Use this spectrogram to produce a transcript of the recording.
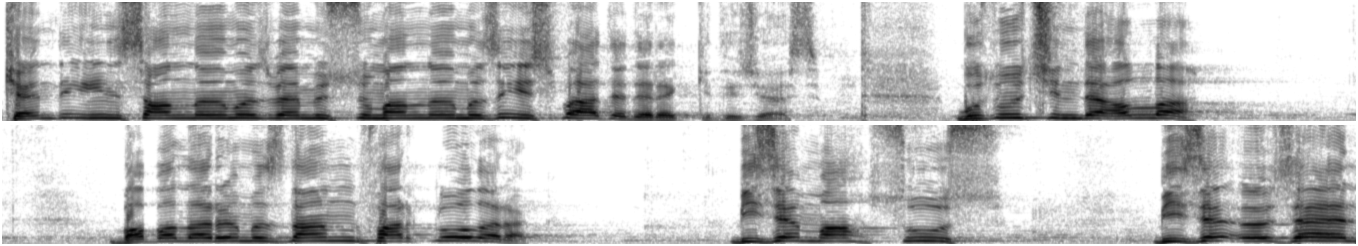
Kendi insanlığımız ve Müslümanlığımızı ispat ederek gideceğiz. Bunun için de Allah babalarımızdan farklı olarak bize mahsus, bize özel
